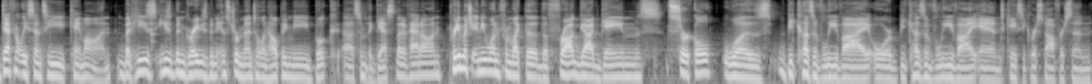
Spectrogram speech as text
definitely since he came on but he's he's been great. He's been instrumental in helping me book uh, some of the guests that i've had on. Pretty much anyone from like the the frog god games circle was because of levi or because of levi and casey christofferson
